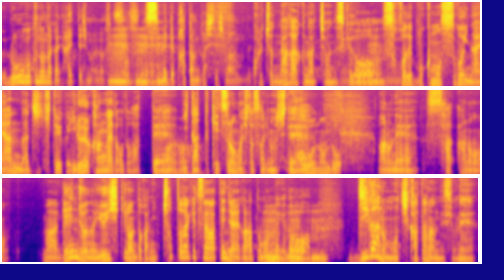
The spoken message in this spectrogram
牢獄の中に入ってしまいます。うんそうですね。すべてパターン化してしまうので。これちょっと長くなっちゃうんですけど、うん。そこで僕もすごい悩んだ時期というかいろいろ考えたことがあって、至った結論が一つありましてあのねさあのまあ現状の有意識論とかにちょっとだけつながってんじゃないかなと思うんだけど、自我の持ち方なんですよね。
